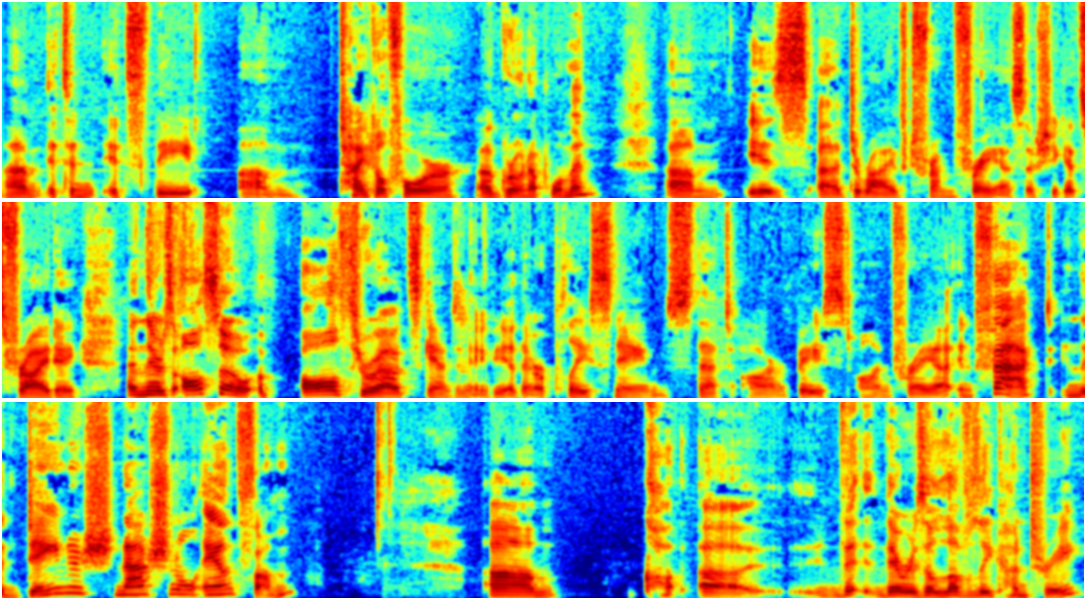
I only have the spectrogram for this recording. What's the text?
Um, it's an it's the um, title for a grown up woman um, is uh, derived from Freya. So she gets Friday. And there's also a, all throughout Scandinavia, there are place names that are based on Freya. In fact, in the Danish national anthem, um, uh, th- there is a lovely country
